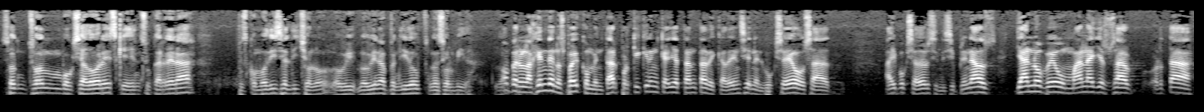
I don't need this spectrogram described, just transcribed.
son, son boxeadores que en su carrera, pues como dice el dicho, ¿no? Lo, vi- lo bien aprendido, pues no se olvida. ¿no? No, pero la gente nos puede comentar por qué creen que haya tanta decadencia en el boxeo, o sea, hay boxeadores indisciplinados, ya no veo managers, o sea, ahorita,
